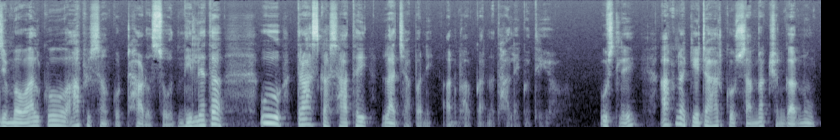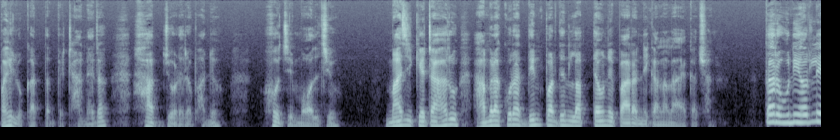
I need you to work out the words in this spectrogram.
जिम्बवालको आफैसँगको ठाडो सोध्नीले त ऊ त्रासका साथै लज्जा पनि अनुभव गर्न थालेको थियो। उसले आफ्ना केटाहरूको संरक्षण गर्नु पहिलो कर्तव्य ठानेर हात जोडेर भन्यो हो जे मलज्यू माझी केटाहरू हाम्रा कुरा दिन पर दिन लत्याउने पारा निकाल्न लागेका छन्। तर उनीहरूले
